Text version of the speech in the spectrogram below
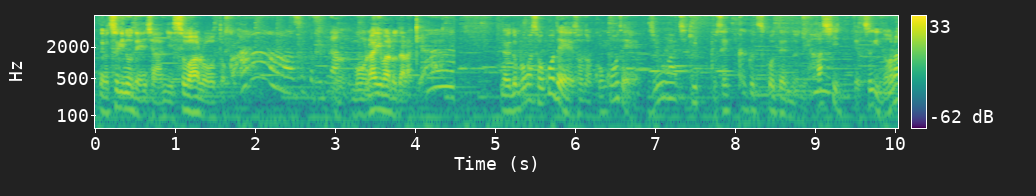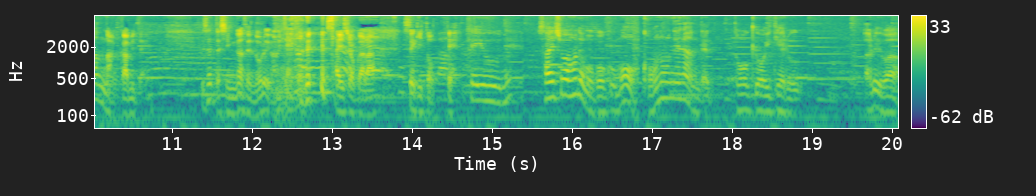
だから次の電車に座ろうとか、うんもうライバルだらけやから。だけど僕はそこでそのここで18切符せっかく使ってんのに走って次乗らんなんかみたいなそうやったら新幹線乗れよみたいなね。最初から席取って。っていうね。最初はでも僕もこの値段で東京行ける。あるいは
